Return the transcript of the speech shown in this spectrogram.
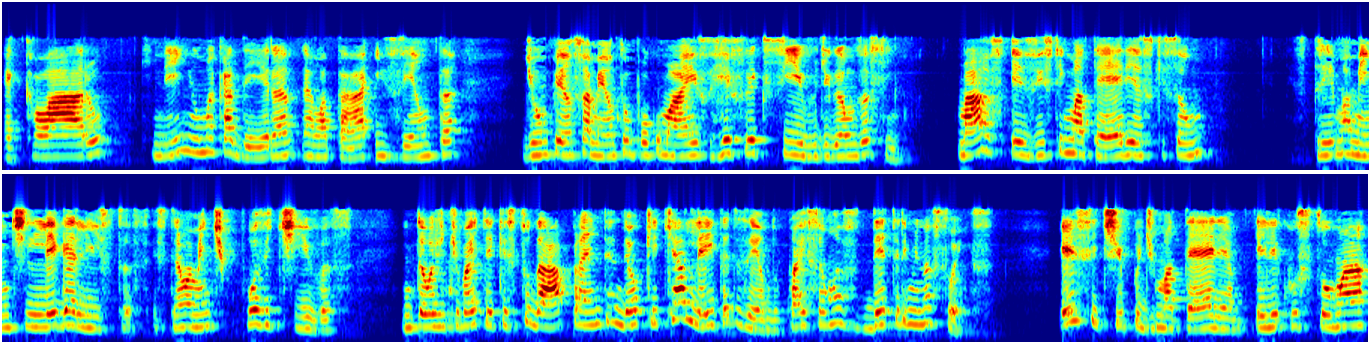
É claro que nenhuma cadeira ela está isenta de um pensamento um pouco mais reflexivo, digamos assim. Mas existem matérias que são extremamente legalistas, extremamente positivas. Então a gente vai ter que estudar para entender o que, que a lei está dizendo, quais são as determinações. Esse tipo de matéria ele costuma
